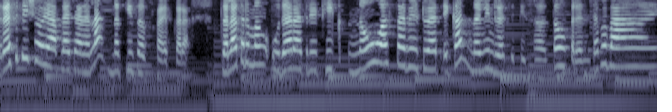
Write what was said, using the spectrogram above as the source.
रेसिपी शो या आपल्या चॅनलला नक्की सबस्क्राईब करा. चला तर मग उद्या रात्री ठीक नऊ वाजता भेटूयात एका नवीन रेसिपीसह तोपर्यंत बाय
